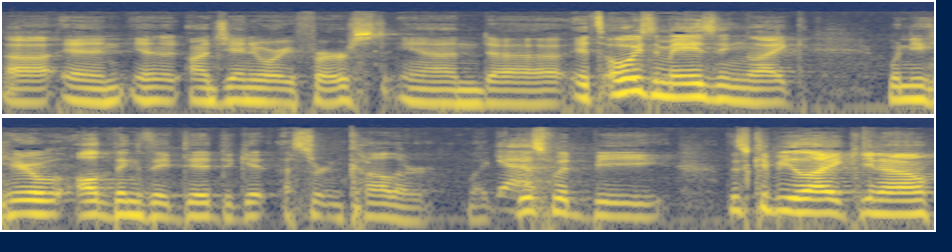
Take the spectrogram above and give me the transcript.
uh, in, in on January first, and uh, it's always amazing. Like when you hear all the things they did to get a certain color. Like Yeah. this would be this could be like you know.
